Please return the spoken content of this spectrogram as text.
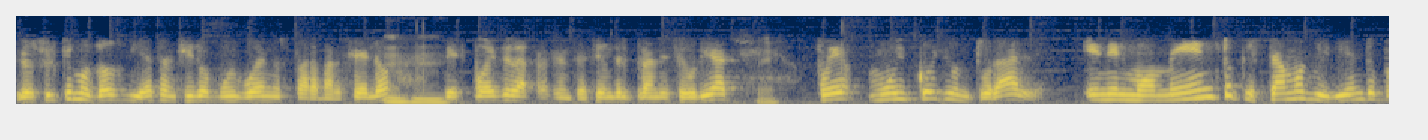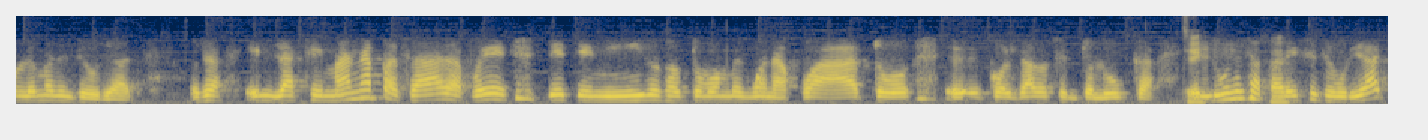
Los últimos dos días han sido muy buenos para Marcelo después de la presentación del plan de seguridad. Fue muy coyuntural. En el momento que estamos viviendo problemas de inseguridad, o sea, en la semana pasada fue detenidos, autobomba en Guanajuato, eh, colgados en Toluca. El lunes aparece seguridad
